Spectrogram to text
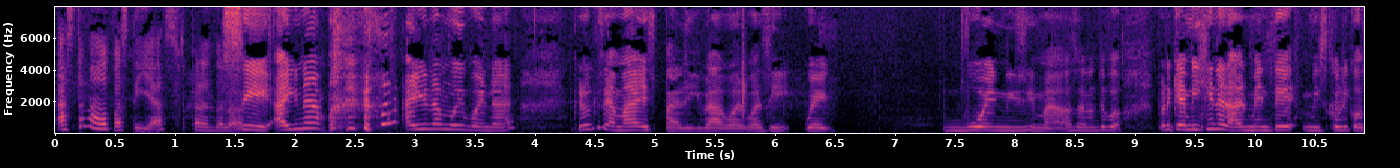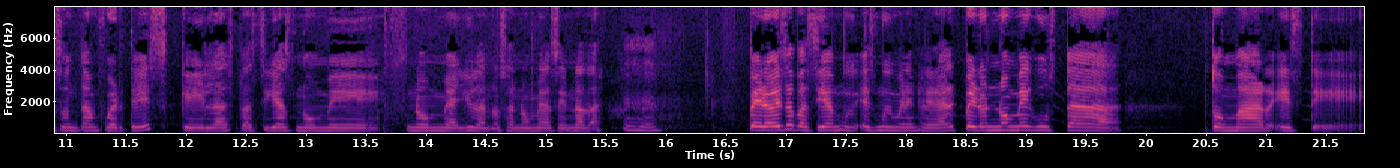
¿has tomado pastillas para el dolor? Sí, hay una, hay una muy buena, creo que se llama Espadiva o algo así, güey, buenísima, o sea, no te puedo, porque a mí generalmente mis cólicos son tan fuertes que las pastillas no me, no me ayudan, o sea, no me hacen nada, pero esa pastilla es muy, es muy buena en general, pero no me gusta tomar, este,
